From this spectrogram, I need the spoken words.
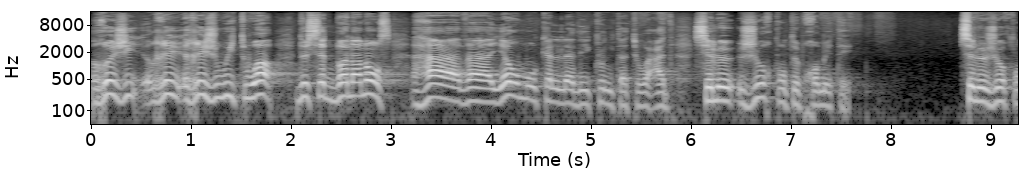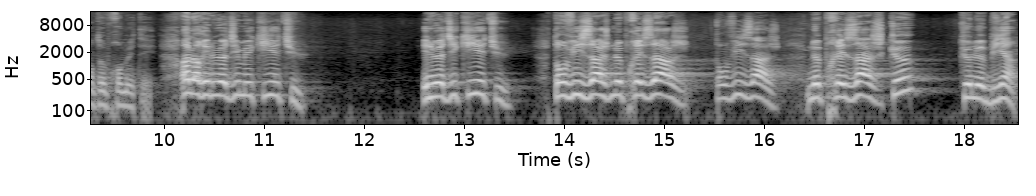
Réjouis-toi de cette bonne annonce. C'est le jour qu'on te promettait. C'est le jour qu'on te promettait. Alors il lui a dit, mais qui es-tu? Il lui a dit, qui es-tu? Ton visage ne présage, ton visage ne présage que, que le bien.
